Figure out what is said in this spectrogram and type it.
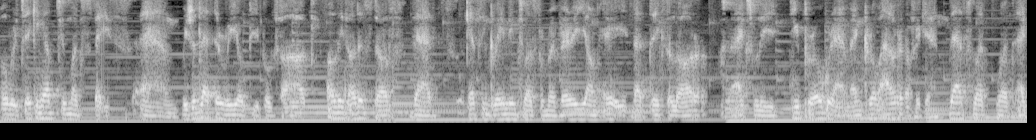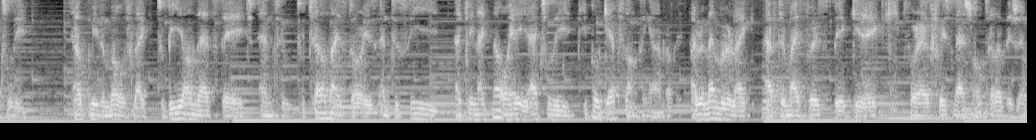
oh, we're taking up too much space and we should let the real people talk. All the other stuff that gets ingrained into us from a very young age that takes a lot to actually deprogram and grow out of again. That's what, what actually helped me the most like to be on that stage and to, to tell my stories and to see actually like no hey actually people get something out of it. I remember like after my first big gig for a first national television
